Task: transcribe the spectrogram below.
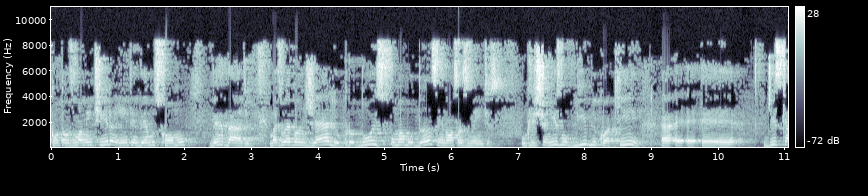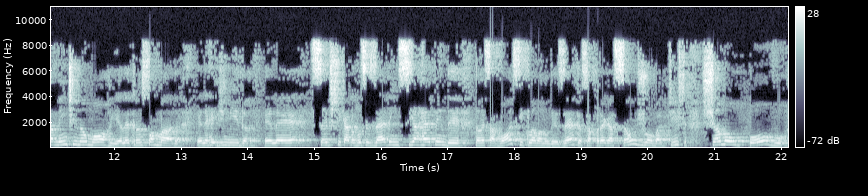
contamos uma mentira e entendemos como verdade. Mas o Evangelho produz uma mudança em nossas mentes. O cristianismo bíblico aqui é, é, é, diz que a mente não morre, ela é transformada, ela é redimida, ela é santificada. Vocês devem se arrepender. Então, essa voz que clama no deserto, essa pregação de João Batista, chama o povo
